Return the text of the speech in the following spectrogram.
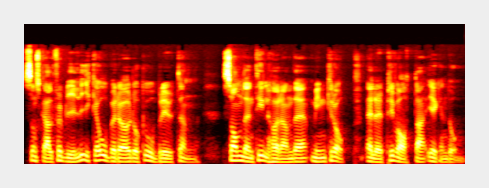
som skall förbli lika oberörd och obruten som den tillhörande min kropp eller privata egendom.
